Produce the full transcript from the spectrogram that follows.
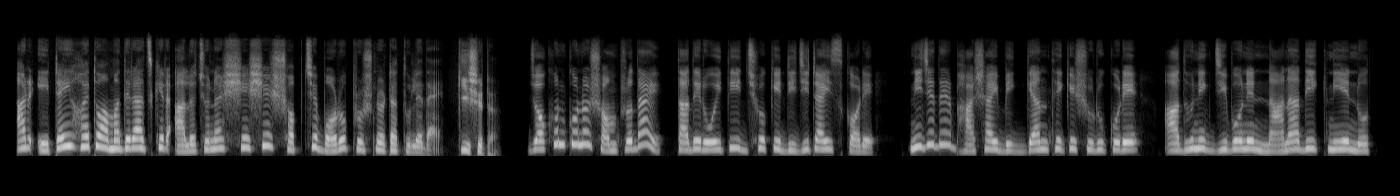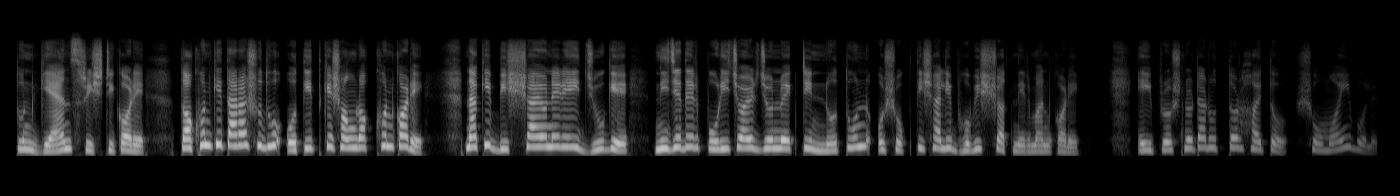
আর এটাই হয়তো আমাদের আজকের আলোচনার শেষের সবচেয়ে বড় প্রশ্নটা তুলে দেয়। কি সেটা? যখন কোনো সম্প্রদায় তাদের ঐতিহ্যকে ডিজিটাইজ করে নিজেদের ভাষায় বিজ্ঞান থেকে শুরু করে আধুনিক জীবনের নানা দিক নিয়ে নতুন জ্ঞান সৃষ্টি করে, তখন কি তারা শুধু অতীতকে সংরক্ষণ করে? নাকি বিশ্বায়নের এই যুগে নিজেদের পরিচয়ের জন্য একটি নতুন ও শক্তিশালী ভবিষ্যৎ নির্মাণ করে? এই প্রশ্নটার উত্তর হয়তো সময়ই বলে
